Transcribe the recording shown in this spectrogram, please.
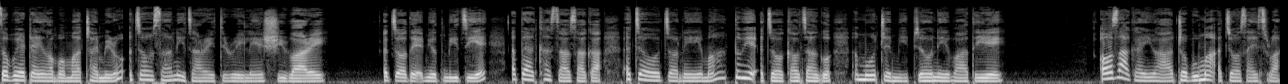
စပွဲတိုင်အောင်ပေါ်မှာထိုင်ပြီးတော့အကျော်စားနေကြတဲ့သူတွေလည်းရှိပါတယ်။ အကျော်တဲ့အမျိုးသမီးကြီးရဲ့အသက်ခတ်စားစားကအကျော်ကျော်နေမှာသူ့ရဲ့အကျော်ကောင်းချောင်းကိုအမွှတင်ပြီးပြောနေပါသေးတယ်။ဩဇာကန်ရွာတော်ဘူးမအကျော်ဆိုင်ဆိုတာ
